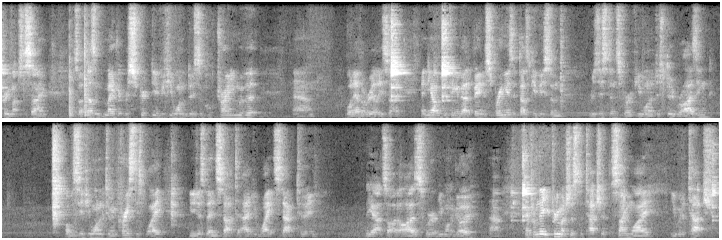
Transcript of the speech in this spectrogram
pretty much the same. So it doesn't make it restrictive if you want to do some hook training with it, um, whatever really. So, and the other good thing about it being a spring is it does give you some resistance for if you want to just do rising. Obviously if you wanted to increase this weight, you just then start to add your weight stack to the outside eyes wherever you want to go. Um, and from there, you pretty much just attach it the same way you would attach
